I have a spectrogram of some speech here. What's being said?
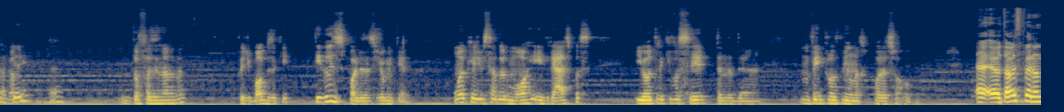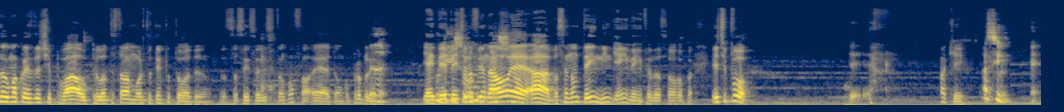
ah, Ok. é. Não tô fazendo nada, né? Tô de bobs aqui. Tem dois spoilers nesse jogo inteiro. Um é que o administrador morre, entre aspas, e outro é que você tanadã, não tem piloto nenhum na sua, porra da sua roupa. É, eu tava esperando alguma coisa do tipo, ah, o piloto estava morto o tempo todo. Os seus sensores estão com, é, estão com problema. E aí, de repente, no é um final é, ah, você não tem ninguém dentro da sua roupa. E tipo. é, Ok. Assim, é,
